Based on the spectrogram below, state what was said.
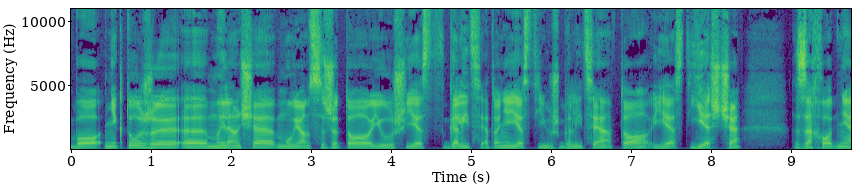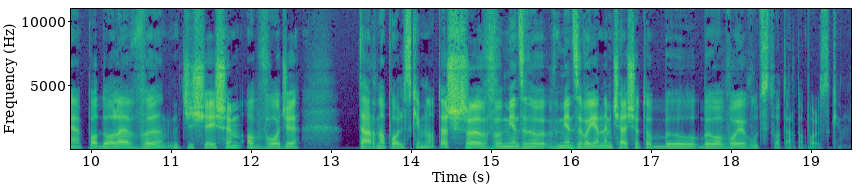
bo niektórzy e, mylą się mówiąc, że to już jest Galicja. To nie jest już Galicja, to jest jeszcze zachodnie Podole w dzisiejszym obwodzie tarnopolskim. No też w, między, w międzywojennym czasie to był, było województwo tarnopolskie.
